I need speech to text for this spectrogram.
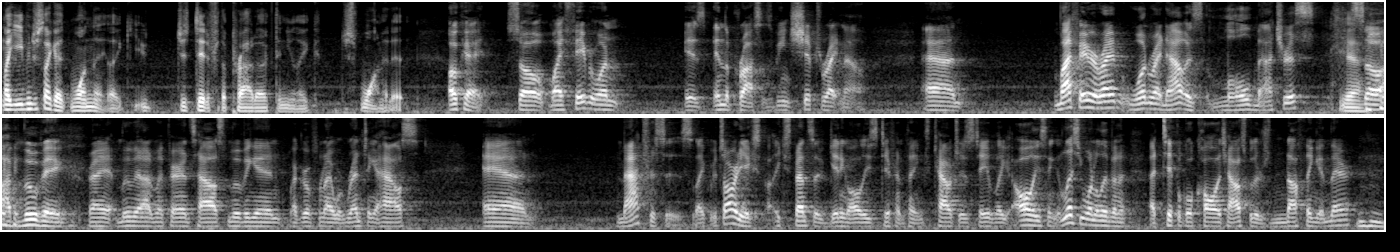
Like even just like a one that like you just did it for the product and you like just wanted it. Okay, so my favorite one is in the process being shipped right now, and my favorite right one right now is Lowell mattress. Yeah. So I'm moving right, moving out of my parents' house, moving in. My girlfriend and I were renting a house, and mattresses like it's already ex- expensive getting all these different things, couches, table, like all these things. Unless you want to live in a, a typical college house where there's nothing in there, Mhm.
